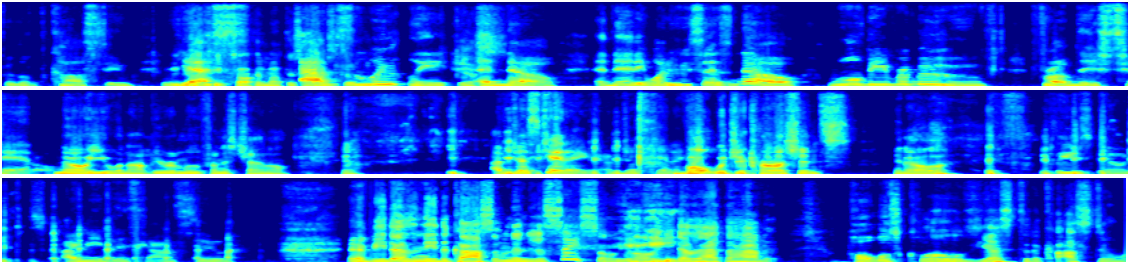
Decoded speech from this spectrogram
for the costume. We're gonna keep talking about this costume. Absolutely, Yes. and no, and anyone who says no will be removed from this channel. No, you will not be removed from this channel. I'm just kidding. I'm just kidding. Vote with your conscience. You know. Please don't. I need this costume. If he doesn't need the costume, then just say so. You know, he doesn't have to have it. Polls closed. Yes to the costume.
